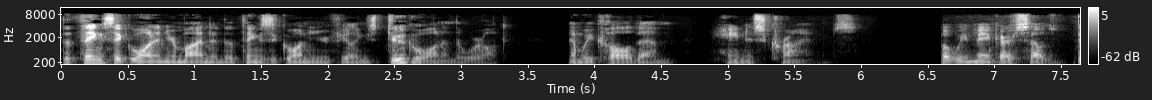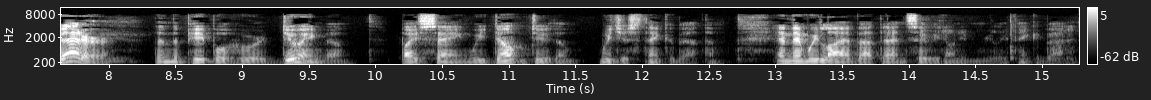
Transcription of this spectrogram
the things that go on in your mind and the things that go on in your feelings do go on in the world, and we call them heinous crimes. But we make ourselves better than the people who are doing them by saying we don't do them, we just think about them. And then we lie about that and say we don't even really think about it.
